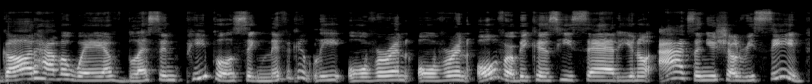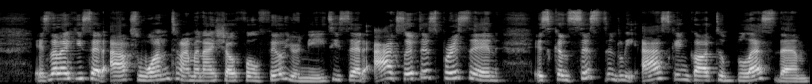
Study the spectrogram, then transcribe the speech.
God have a way of blessing people significantly over and over and over because he said, you know, ask and you shall receive. It's not like he said, ask one time and I shall fulfill your needs. He said, ask. So if this person is consistently asking God to bless them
